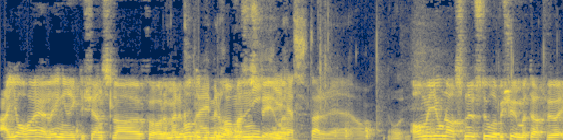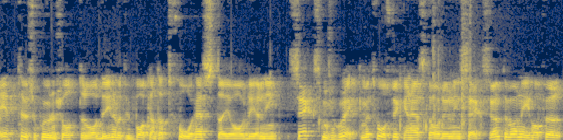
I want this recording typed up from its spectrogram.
Ja, jag har heller ingen riktig känsla för det, men det var inte Nej men har man för nio systemet. hästar, eh, ja. Ja men Jonas, nu stora bekymret är att vi har 1728 rader. Det innebär att vi bara kan ta två hästar i avdelning 6. Men kanske räcker med två stycken hästar i avdelning 6. Jag vet inte vad ni har för,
